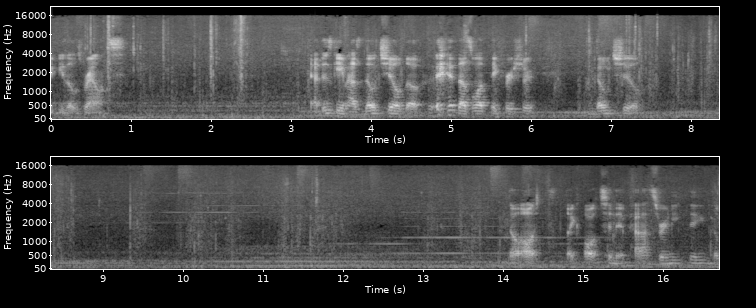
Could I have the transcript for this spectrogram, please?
Give me those rounds. Yeah, this game has no chill though. That's one thing for sure. No chill. No, like alternate paths or anything. No.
